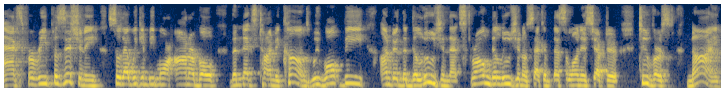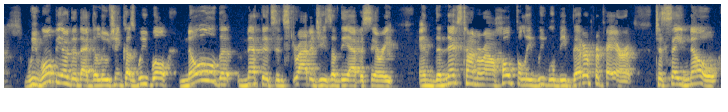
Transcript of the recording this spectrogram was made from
ask for repositioning so that we can be more honorable the next time it comes. We won't be under the delusion, that strong delusion of Second Thessalonians chapter 2 verse 9. We won't be under that delusion because we will know the methods and strategies of the adversary. And the next time around, hopefully we will be better prepared to say no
